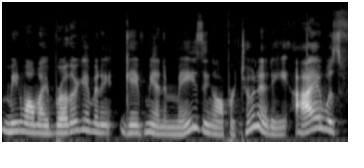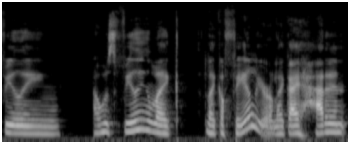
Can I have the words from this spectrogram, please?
meanwhile, my brother gave, an, gave me an amazing opportunity. I was feeling, I was feeling like, like a failure. Like I hadn't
